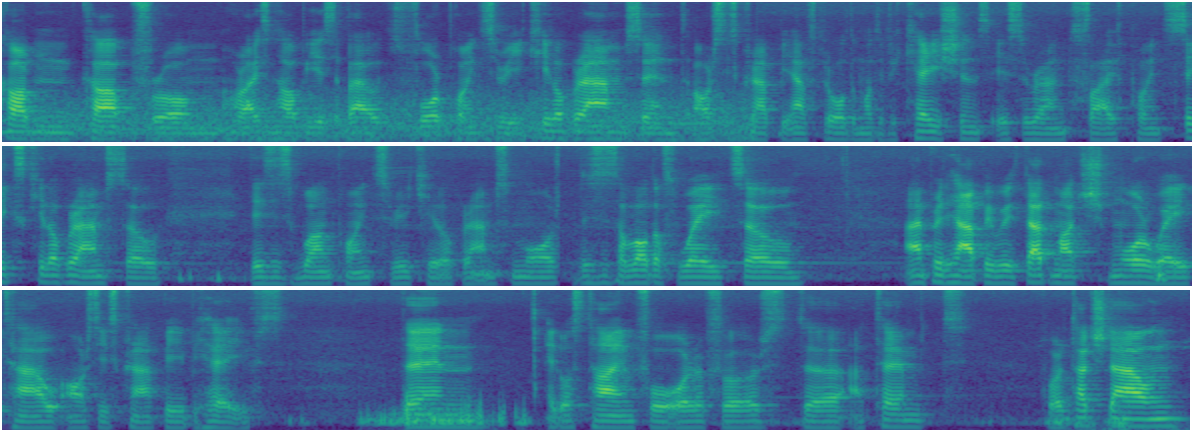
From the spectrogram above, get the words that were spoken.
Carbon Cub from Horizon Hobby is about 4.3 kilograms and RC Scrappy after all the modifications is around 5.6 kilograms so this is 1.3 kilograms more. this is a lot of weight, so I'm pretty happy with that much more weight how RC Scrappy behaves. Then it was time for a first uh, attempt for a touchdown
